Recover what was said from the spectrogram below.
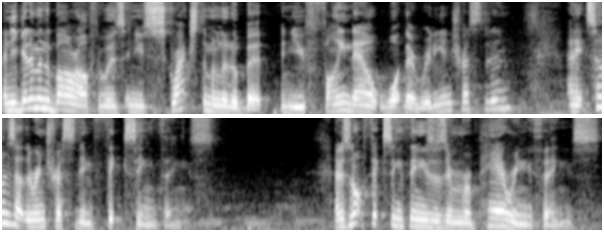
And you get them in the bar afterwards and you scratch them a little bit and you find out what they're really interested in. And it turns out they're interested in fixing things. And it's not fixing things as in repairing things.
